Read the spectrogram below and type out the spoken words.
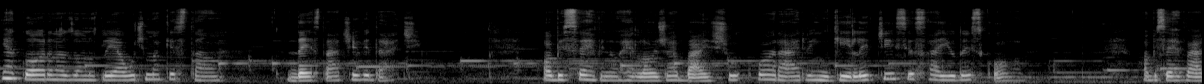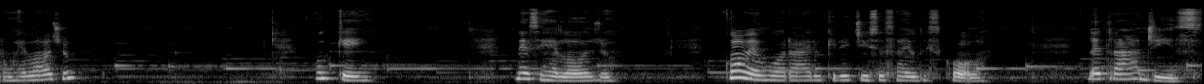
E agora nós vamos ler a última questão desta atividade. Observe no relógio abaixo o horário em que Letícia saiu da escola. Observar um relógio? Ok. Nesse relógio Qual é o horário que Letícia saiu da escola? Letra A diz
